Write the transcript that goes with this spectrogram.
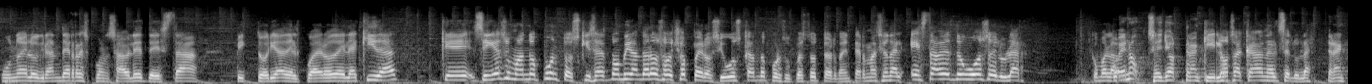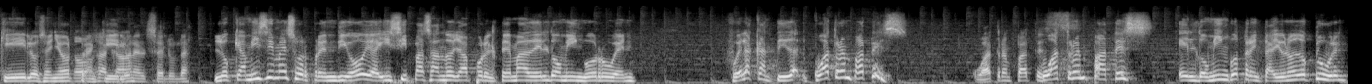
uno de los grandes responsables de esta victoria del cuadro de la equidad que sigue sumando puntos, quizás no mirando a los ocho, pero sí buscando, por supuesto, torneo internacional. Esta vez no hubo celular. como la bueno, señor, tranquilo. No sacaban el celular. Tranquilo, señor, no tranquilo. sacaban el celular. Lo que a mí sí me sorprendió, y ahí sí pasando ya por el tema del domingo, Rubén, fue la cantidad, cuatro empates. Cuatro empates. Cuatro empates el domingo 31 de octubre.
